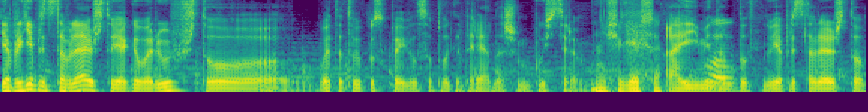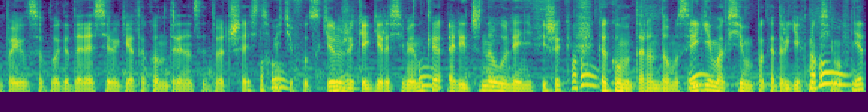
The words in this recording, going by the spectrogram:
Я прикинь, представляю, что я говорю, что этот выпуск появился благодаря нашим бустерам. Нифига себе. А именно, Вау. был- я представляю, что он появился благодаря Сереге Атакону 1326, Ого. Вите Фуцкиру, Жеке Герасименко, Ориджиналу, Лене Фишек, какому-то рандому с Риги, Максиму, пока других Максимов нет,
